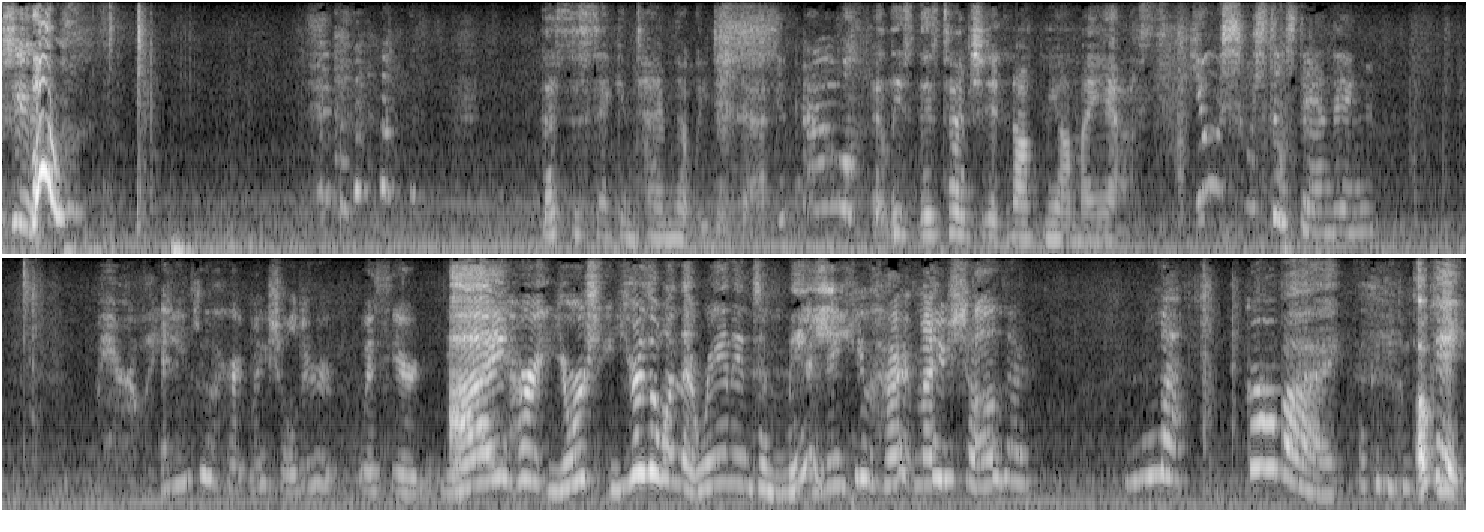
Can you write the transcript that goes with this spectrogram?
too. Woo! That's the second time that we did that. Ow! At least this time she didn't knock me on my ass. You were still standing. Barely. I think you hurt my shoulder with your. I hurt your. You're the one that ran into me. I think you hurt my shoulder. Nah. Girl, bye. How could you do Okay,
